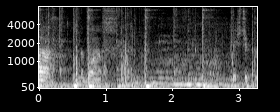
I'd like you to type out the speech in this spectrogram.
Ah, the bonus. Okay, stick to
